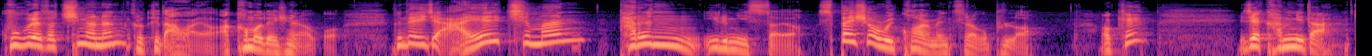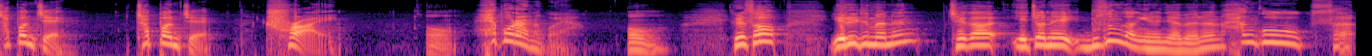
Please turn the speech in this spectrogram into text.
구글에서 치면은 그렇게 나와요. accommodation이라고. 근데 이제 IELTS만 다른 이름이 있어요. special requirements라고 불러. 오케이? 이제 갑니다. 첫 번째. 첫 번째. try. 어, 해보라는 거야. 어. 그래서 예를 들면은 제가 예전에 무슨 강의를 했냐면은 한국 사-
